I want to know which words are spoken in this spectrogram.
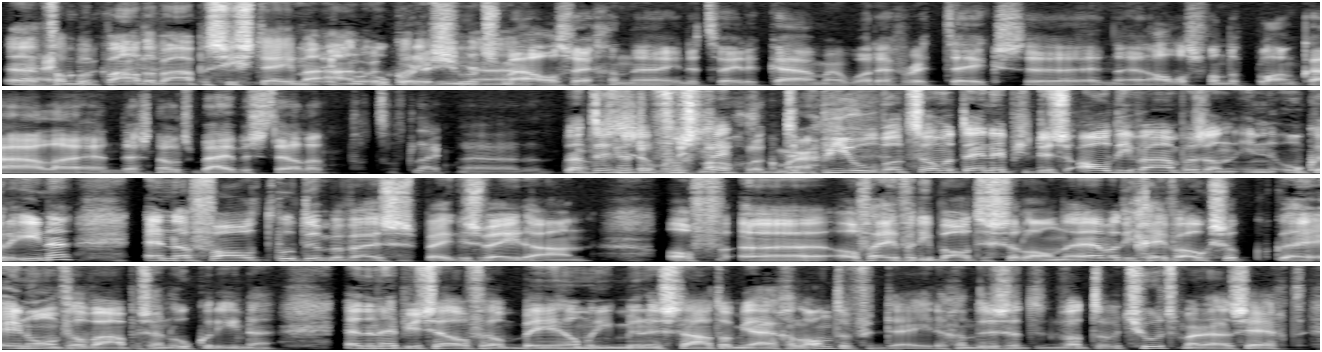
eh, Ja, ik van bepaalde wapensystemen ik, aan ik hoorde Oekraïne. Sjoerdsma al zeggen in de Tweede Kamer, whatever it takes. en, en alles van de plank halen en desnoods bijbestellen. Dat, dat lijkt me. Dat, Dat is natuurlijk volstrekt maar debiel. Want zometeen heb je dus al die wapens dan in Oekraïne. En dan valt Poetin bij wijze van spreken Zweden aan. Of, eh, of een van die Baltische landen. Hè, want die geven ook zo enorm veel wapens aan Oekraïne. En dan heb je zelf, ben je helemaal niet meer in staat om je eigen land te verdedigen. Dus het, wat Sjoerdsma daar zegt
